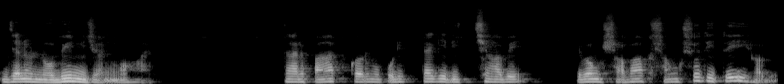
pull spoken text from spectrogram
যেন নবীন জন্ম হয়। তার পাপ কর্ম পরিত্যাগের ইচ্ছা হবে এবং স্বভাব সংশোধিতই হবে।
